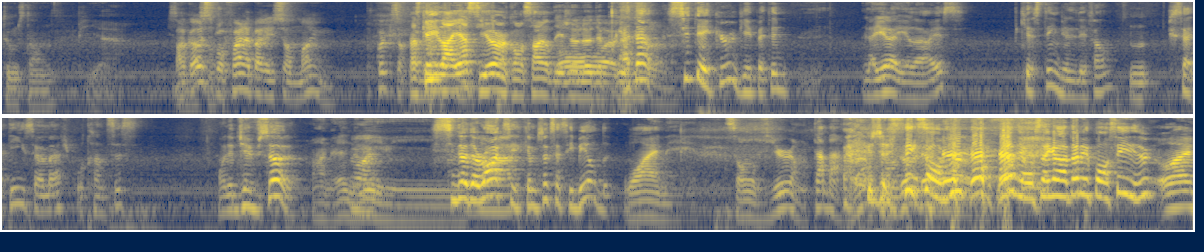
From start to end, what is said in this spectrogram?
tombstone. Puis, euh, Encore, c'est pour faire l'apparition de même. Pourquoi qu'ils sont Parce qu'Elias, il y a un concert déjà Oh, là, de prévu. Attends, si Taker vient péter la gueule à Elias, puis que Sting vient le défendre, Mm. puis ça tease un match pour 36, on a déjà vu ça. Là. Ouais, mais là, Ouais. il- The Rock, Ouais. c'est comme ça que ça s'est build. Ouais, mais ils sont vieux en tabac. Je sais qu'ils sont vieux. Là, ils ont 50 ans dépassés, les deux. Ouais,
